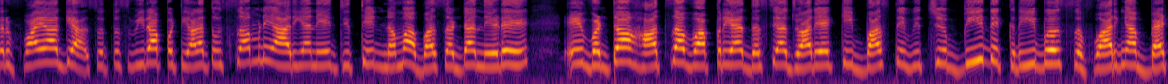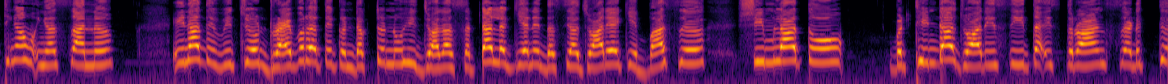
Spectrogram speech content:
ਕਰਵਾਇਆ ਗਿਆ। ਸੋ ਤਸਵੀਰਾਂ ਪਟਿਆਲਾ ਤੋਂ ਸਾਹਮਣੇ ਆ ਰਹੀਆਂ ਨੇ, ਜਿੱਥੇ ਨਵਾਂ ਬੱਸ ਅੱਡਾ ਨੇੜੇ ਇਹ ਵੱਡਾ ਹਾਦਸਾ ਵਾਪਰਿਆ। ਦੱਸਿਆ ਜਾ ਰਿਹਾ ਹੈ ਕਿ ਬੱਸ ਦੇ ਵਿੱਚ 20 ਦੇ ਕਰੀਬ ਸਵਾਰੀਆਂ ਬੈਠੀਆਂ ਹੋਈਆਂ ਸਨ। ਇਹਨਾਂ ਦੇ ਵਿੱਚ ਡਰਾਈਵਰ ਅਤੇ ਕੰਡਕਟਰ ਨੂੰ ਹੀ ਜ਼ਿਆਦਾ ਸੱਟਾਂ ਲੱਗੀਆਂ ਨੇ। ਦੱਸਿਆ ਜਾ ਰਿਹਾ ਹੈ ਕਿ ਬੱਸ ਸ਼ਿਮਲਾ ਤੋਂ ਬਠਿੰਡਾ ਜਾ ਰਹੀ ਸੀ। ਤਾਂ ਇਸ ਦੌਰਾਨ ਸੜਕ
